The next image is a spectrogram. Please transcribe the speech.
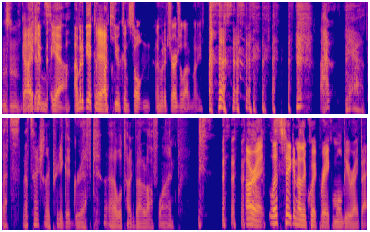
Mhm. I can yeah. I'm gonna be a, con- Yeah. a Q consultant. I'm gonna charge a lot of money. I, yeah, that's that's actually a pretty good grift. Uh, we'll talk about it offline. All right, let's take another quick break and we'll be right back.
